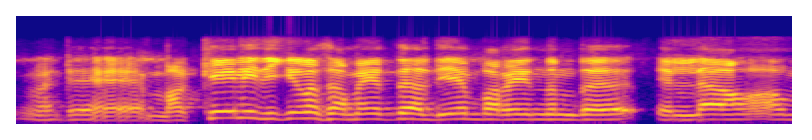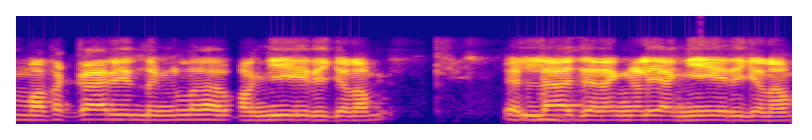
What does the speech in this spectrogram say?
മറ്റേ മക്കയിൽ ഇരിക്കുന്ന സമയത്ത് അദ്ദേഹം പറയുന്നുണ്ട് എല്ലാ മതക്കാരെയും നിങ്ങൾ അംഗീകരിക്കണം. എല്ലാ ജനങ്ങളെയും അംഗീകരിക്കണം.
